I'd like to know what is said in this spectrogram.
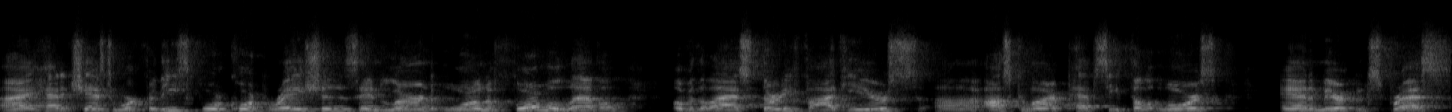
I had a chance to work for these four corporations and learned more on a formal level over the last 35 years, uh, Oscar Mayer, Pepsi, Philip Morris, and American Express.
